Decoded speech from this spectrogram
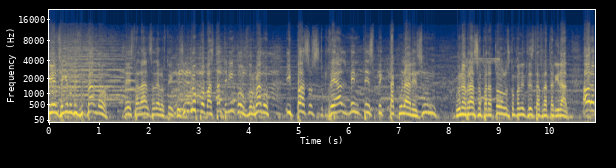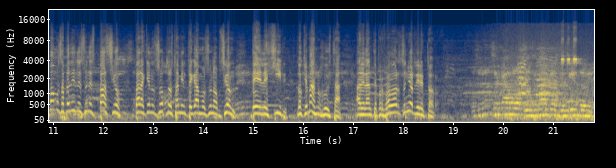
bien, seguimos disfrutando de esta danza de los ticos. Un grupo bastante bien conformado y pasos realmente espectaculares. Un, un abrazo para todos los componentes de esta fraternidad. Ahora vamos a pedirles un espacio para que nosotros también tengamos una opción de elegir lo que más nos gusta. Adelante, por favor, señor director. Los habrán sacado las marcas de 120.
